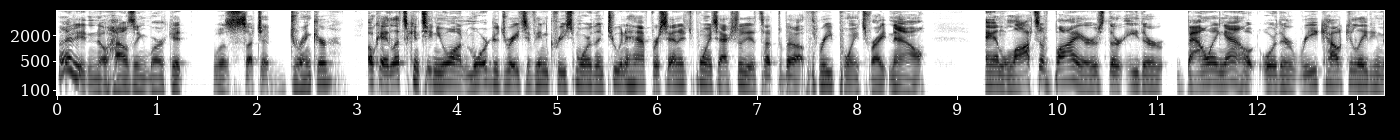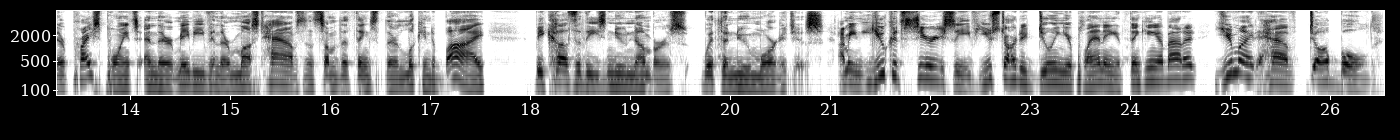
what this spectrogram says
I didn't know housing market was such a drinker. Okay, let's continue on. Mortgage rates have increased more than two and a half percentage points. Actually, it's up to about three points right now. And lots of buyers, they're either bowing out or they're recalculating their price points and they're maybe even their must haves and some of the things that they're looking to buy because of these new numbers with the new mortgages. I mean, you could seriously, if you started doing your planning and thinking about it, you might have doubled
